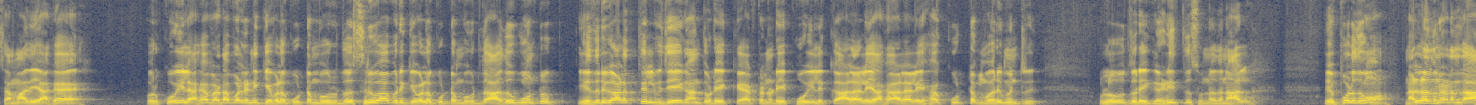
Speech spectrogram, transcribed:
சமாதியாக ஒரு கோயிலாக வடபழனிக்கு எவ்வளோ கூட்டம் போகிறதோ சிறுவாபுரிக்கு எவ்வளோ கூட்டம் போகிறதோ அதுபோன்று எதிர்காலத்தில் விஜயகாந்தோடைய கேப்டனுடைய கோயிலுக்கு அலையலையாக அலையலையாக கூட்டம் வரும் என்று உளவுத்துறை கணித்து சொன்னதனால் எப்பொழுதும் நல்லது நடந்தா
